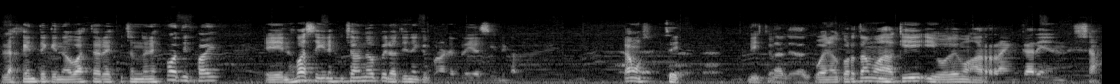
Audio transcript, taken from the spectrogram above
la gente que nos va a estar escuchando en Spotify eh, nos va a seguir escuchando, pero tiene que ponerle play al siguiente capítulo. ¿Estamos? Sí, Listo. dale, dale. Bueno, cortamos aquí y volvemos a arrancar en ya.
